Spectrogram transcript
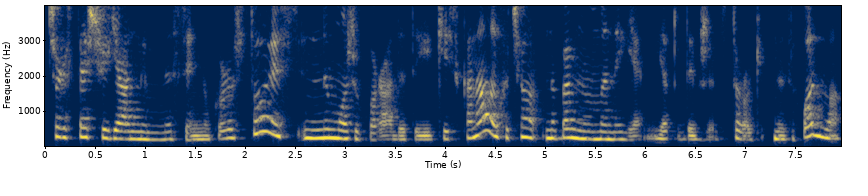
через те, що я ним не сильно користуюсь, не можу порадити якісь канали, хоча, напевно, в мене є. Я туди вже 100 років не заходила.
